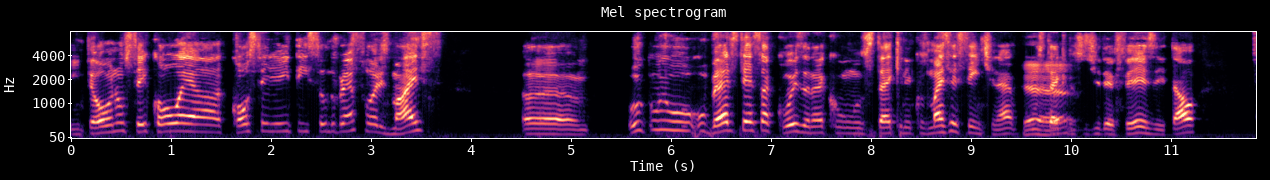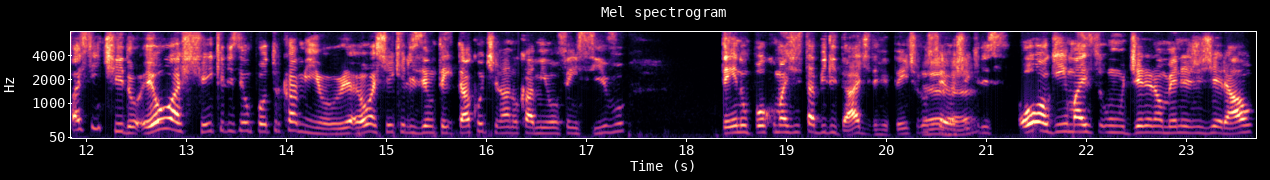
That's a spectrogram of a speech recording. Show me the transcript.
Então eu não sei qual é a, qual seria a intenção do Brian Flores, mas Uh, o, o, o Bears tem essa coisa, né, com os técnicos mais recentes, né? Os técnicos de defesa e tal. Faz sentido. Eu achei que eles iam para outro caminho. Eu achei que eles iam tentar continuar no caminho ofensivo, tendo um pouco mais de estabilidade, de repente. Não uhum. sei. Eu achei que eles. Ou alguém mais, um general manager geral,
